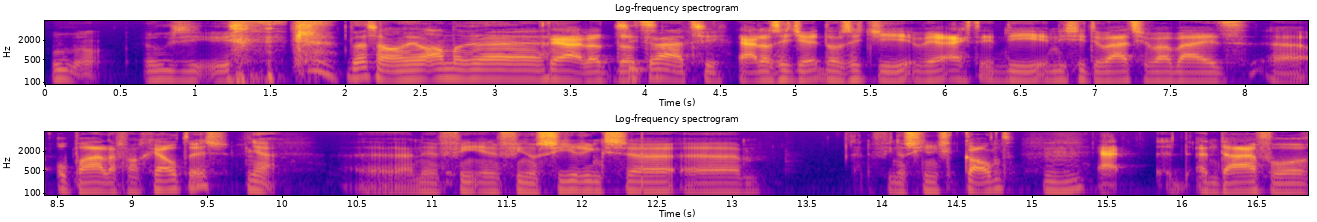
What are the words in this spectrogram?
Hoe, hoe zie Dat is al een heel andere eh, Ja, dat, dat, situatie. ja dan, zit je, dan zit je weer echt in die, in die situatie waarbij het eh, ophalen van geld is. Ja. Eh, in, een in een financierings, eh, ehm, de financieringskant. Mhm. Ja, en daarvoor,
